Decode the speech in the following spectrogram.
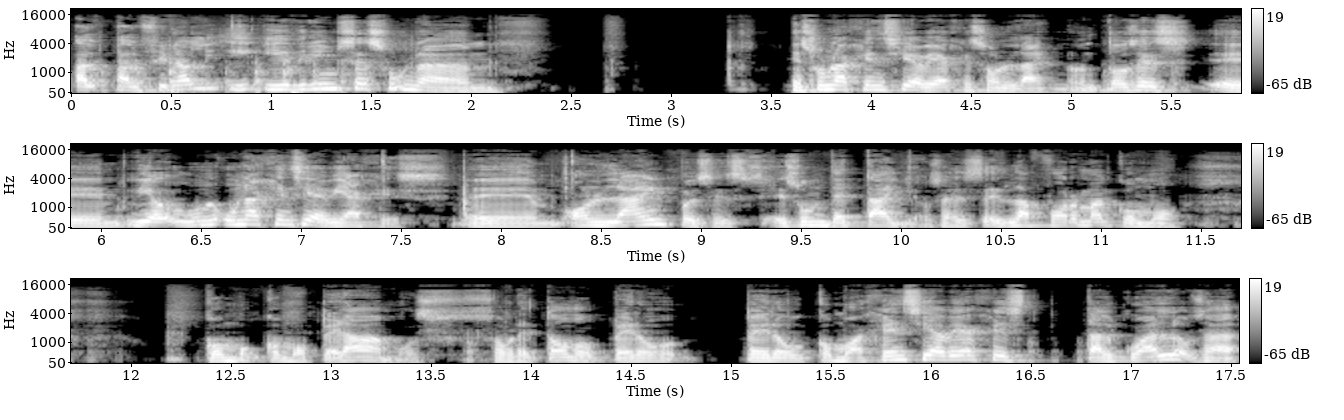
al, al final, eDreams es una, es una agencia de viajes online, ¿no? Entonces, eh, una agencia de viajes eh, online, pues es, es, un detalle, o sea, es, la forma como, como, operábamos, sobre todo, pero, pero como agencia de viajes tal cual, o sea,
